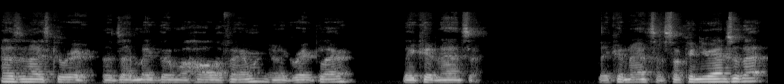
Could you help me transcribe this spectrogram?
has a nice career. Does that make them a Hall of Famer and a great player? They couldn't answer. They couldn't answer. So can you answer that?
